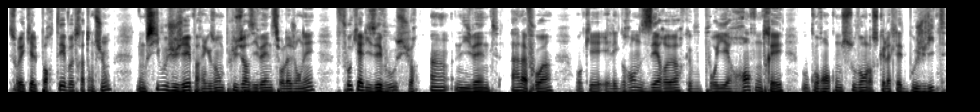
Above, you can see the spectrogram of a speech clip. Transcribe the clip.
sur lesquels porter votre attention. Donc si vous jugez par exemple plusieurs events sur la journée, focalisez-vous sur un event à la fois, ok, et les grandes erreurs que vous pourriez rencontrer ou qu'on rencontre souvent lorsque l'athlète bouge vite,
